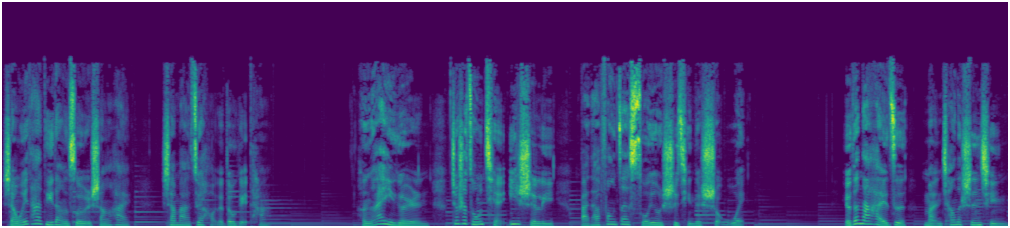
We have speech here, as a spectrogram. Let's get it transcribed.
想为他抵挡所有伤害，想把最好的都给他。很爱一个人，就是从潜意识里把他放在所有事情的首位。有的男孩子满腔的深情。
